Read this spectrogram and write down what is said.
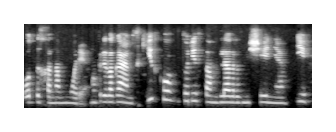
отдыха на море. Мы предлагаем скидку туристам для размещения и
